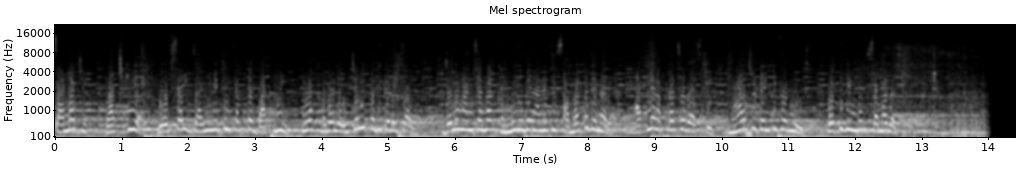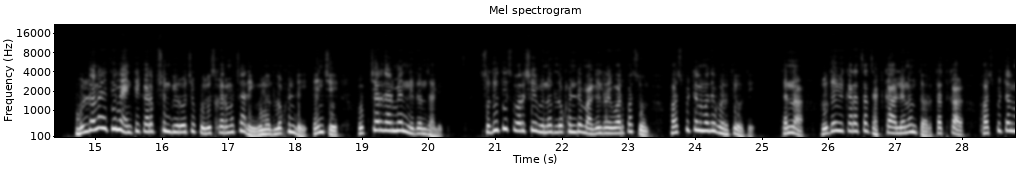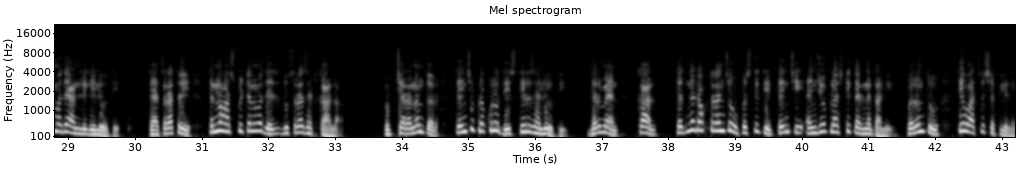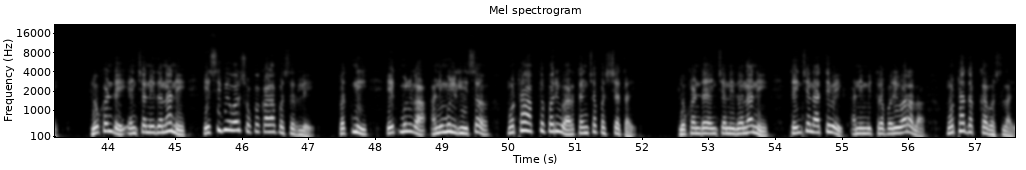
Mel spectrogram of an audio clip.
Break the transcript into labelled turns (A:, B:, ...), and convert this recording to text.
A: सामाजिक राजकीय व्यावसायिक जाणीवेतून फक्त बातमी किंवा खबर यांच्याही पलीकडे जाऊन जनमानसांना खंबीर उभे राहण्याचे सामर्थ्य देणारे आपल्या हक्काचं व्यासपीठ महाराष्ट्र ट्वेंटी फोर न्यूज प्रतिबिंब समाजात
B: बुलढाणा येथील अँटी करप्शन ब्युरोचे पोलीस कर्मचारी विनोद लोखंडे यांचे उपचार दरम्यान निधन झाले. सदोतीस वर्षीय विनोद लोखंडे मागील रविवारपासून हॉस्पिटलमध्ये भरती होते. त्यांना हृदयविकाराचा झटका आल्यानंतर तत्काळ हॉस्पिटलमध्ये आणले गेले होते. त्याच रात्री त्यांना हॉस्पिटलमध्येच दुसरा झटका आला. उपचारानंतर त्यांची प्रकृती स्थिर झाली होती. दरम्यान काल तज्ज्ञ डॉक्टरांच्या उपस्थितीत त्यांची अँजिओप्लास्टी करण्यात आली परंतु ते वाचू शकले नाही. लोखंडे यांच्या निधनाने एसीबीवर शोककाळा पसरले. पत्नी एक मुलगा आणि मुलगीसह मोठा आप्त परिवार त्यांच्या पश्चात आहे लोखंडे यांच्या निधनाने त्यांचे नातेवाईक आणि मित्रपरिवाराला मोठा धक्का बसला आहे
